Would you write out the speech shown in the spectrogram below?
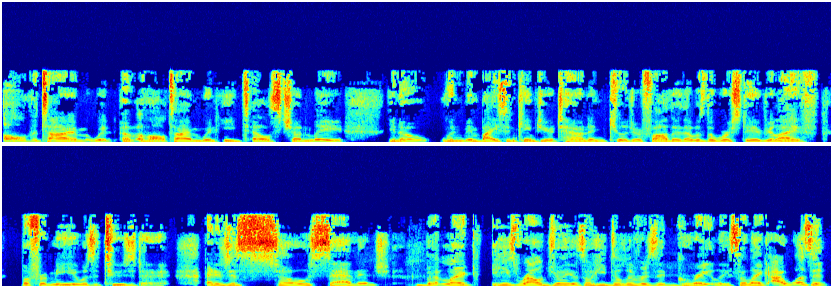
all the time with, of, of all time when he tells Chun Li, you know, when, M. Bison came to your town and killed your father, that was the worst day of your life. But for me, it was a Tuesday and it's just so savage, but like he's Raul Julia. So he delivers it greatly. So like I wasn't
